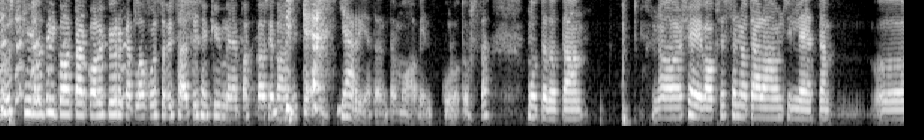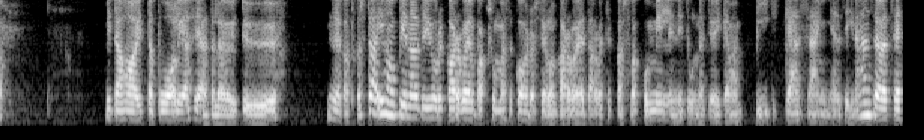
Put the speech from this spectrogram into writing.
just kyllä. Siinä kohtaa, kun oli pyrkät lopussa, niin haettiin sen kymmenen pakkaus, joka on siis Bikkejä. järjetöntä muovin kulutusta. Mutta tota, no sheivauksessa, no täällä on silleen, että ö, mitä haittapuolia sieltä löytyy. Ne katkaistaan ihan pinnalti juuri karvojen paksummasta kohdasta, jolloin karvoja ei tarvitse kasvaa kuin millin, niin tunnet jo ikävän piikikkään sängen. Siinähän se on, että se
